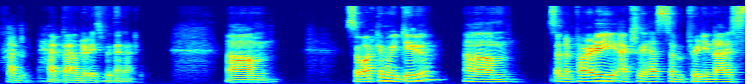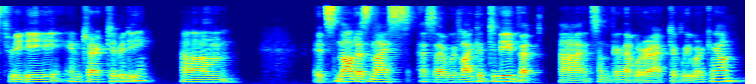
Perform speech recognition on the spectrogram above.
had had boundaries within it. Um, so what can we do? Um, so Napari actually has some pretty nice 3D interactivity. Um, it's not as nice as I would like it to be, but uh, it's something that we're actively working on.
